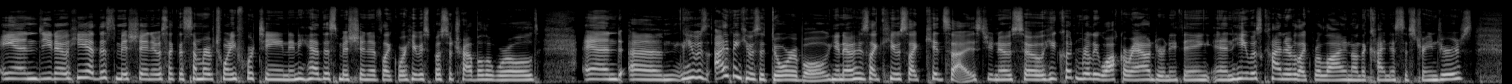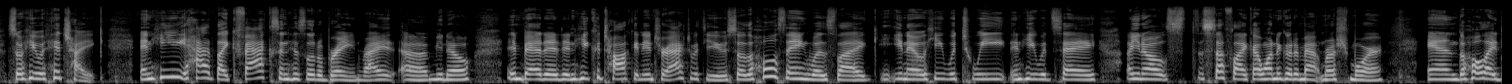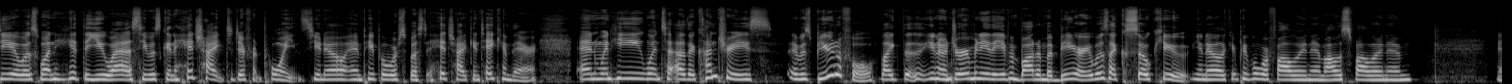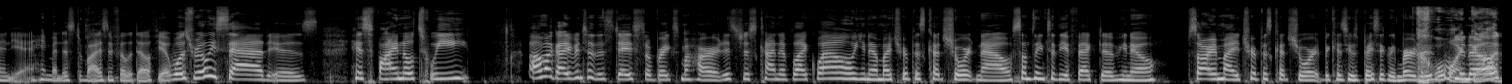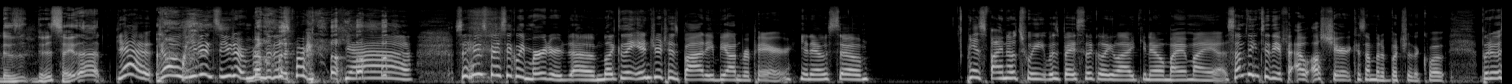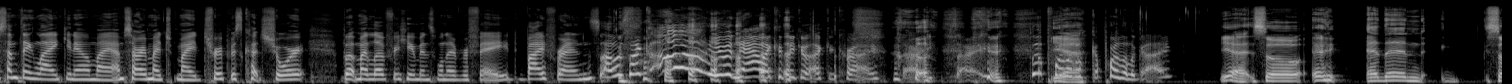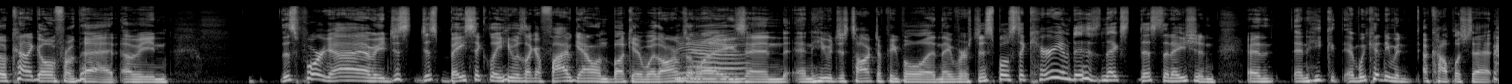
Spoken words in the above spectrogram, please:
and, you know, he had this mission. It was like the summer of 2014. And he had this mission of like where he was supposed to travel the world. And um, he was, I think he was adorable. You know, he was like, he was like kid sized, you know, so he couldn't really walk around or anything. And he was kind of like relying on the kindness of strangers. So he would hitchhike. And he had like facts in his little brain, right? Um, you know, embedded and he could talk and interact with you. So the whole thing was like, you know, he would tweet and he would say, you know, st- stuff like, I want to go to Mount Rushmore. And the whole idea was when he hit the US, he was going to hitchhike to different points, you know, and people were supposed to hitchhike and take him there. And when he went to other countries, it was beautiful. Like the, you know, Germany, they even bought him a beer. It was like so cute, you know, like people were following him. I was following him. And yeah, he met his demise in Philadelphia. What's really sad is his final tweet oh my god even to this day still breaks my heart it's just kind of like well you know my trip is cut short now something to the effect of you know sorry, my trip is cut short because he was basically murdered. Oh my you know? god, Does it, did it say that? Yeah. No, you didn't. You don't remember no. this part? yeah. So he was basically murdered. Um, like they injured his body beyond repair. You know, so his final tweet was basically like, you know, my my uh, something to the I'll, I'll share it because I'm going to butcher the quote, but it was something like, you know, my I'm sorry, my my trip is cut short, but my love for humans will never fade. Bye, friends. I was like, oh, even now I could think of, I could cry. Sorry, sorry. poor yeah. little poor little guy. Yeah. So and then so kind of going from that, I mean this poor guy i mean just just basically he was like a five gallon bucket with arms yeah. and legs and and he would just talk to people and they were just supposed to carry him to his next destination and and he could and we couldn't even accomplish that.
